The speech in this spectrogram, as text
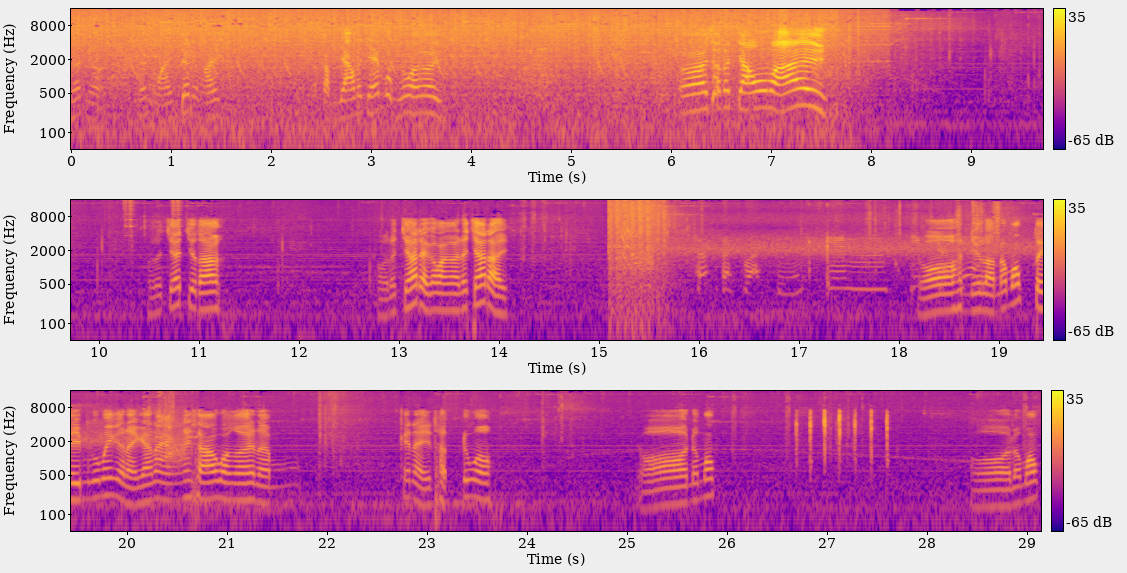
chết rồi chết mày chết mày. Nó cầm dao nó chém mình các bạn ơi ơi sao nó trâu vậy? Nó chết chưa ta? Ôi nó chết rồi các bạn ơi nó chết rồi Ồ hình như là nó móc tim của mấy người này ra nó ăn hay sao các bạn ơi nè Cái này thịt đúng không? Ồ nó móc ồ nó móc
